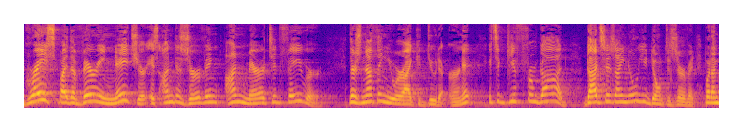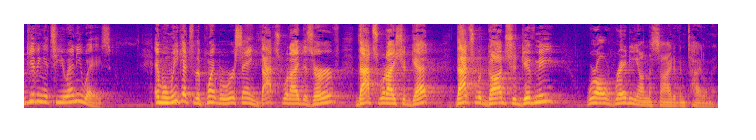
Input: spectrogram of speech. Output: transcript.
grace, by the very nature, is undeserving, unmerited favor. There's nothing you or I could do to earn it. It's a gift from God. God says, I know you don't deserve it, but I'm giving it to you anyways. And when we get to the point where we're saying, that's what I deserve, that's what I should get, that's what God should give me, we're already on the side of entitlement.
